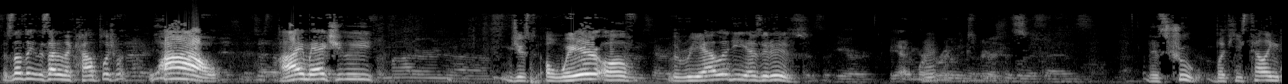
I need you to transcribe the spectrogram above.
There's nothing. There's not an accomplishment. Wow, I'm actually just aware of the reality as it is. He had a more direct experience. That's true, but he's telling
